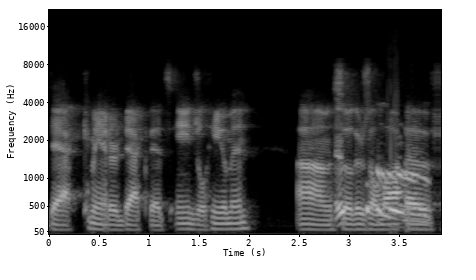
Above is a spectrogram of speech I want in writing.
deck, commander deck that's Angel Human. Um, so there's a lot of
